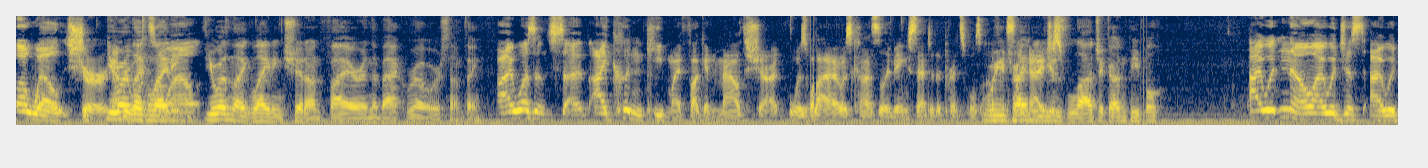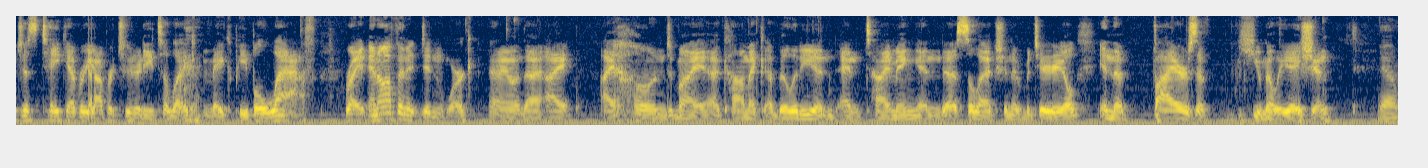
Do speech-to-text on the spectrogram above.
oh well, sure. You weren't like once in a lighting. You wasn't like lighting shit on fire in the back row or something. I wasn't. I couldn't keep my fucking mouth shut. Was why I was constantly being sent to the principal's office. Were you trying like, to I use just, logic on people? I would no. I would just. I would just take every opportunity to like make people laugh, right? And often it didn't work. And I that I I honed my uh, comic ability and and timing and uh, selection of material in the fires of humiliation. Yeah.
